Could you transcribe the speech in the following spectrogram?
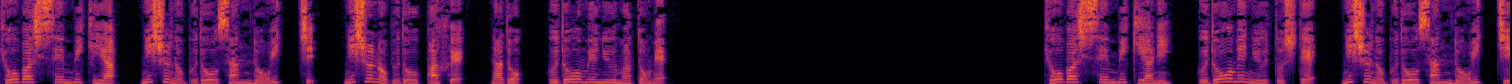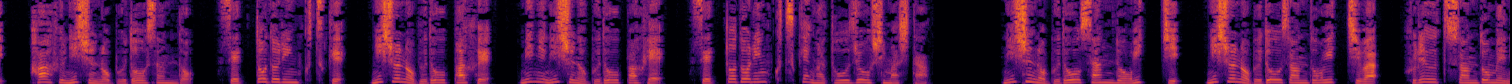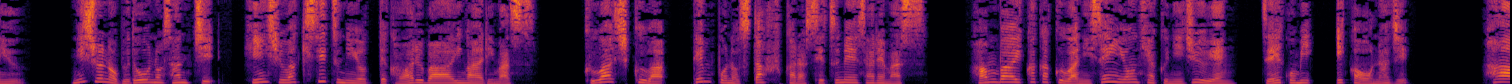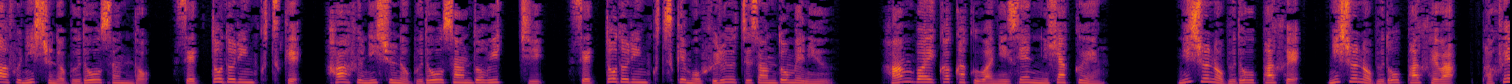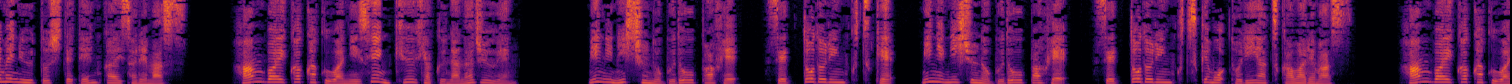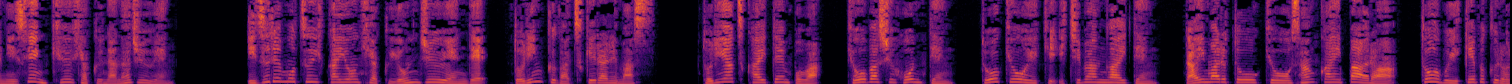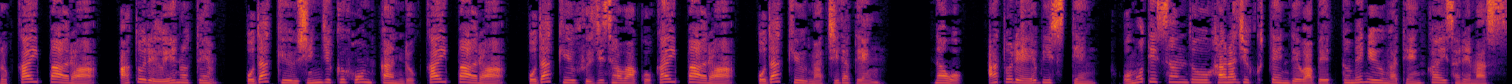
京橋千匹や2種のぶどうサンドウィッチ、2種のぶどうパフェなど、ぶどうメニューまとめ。京橋千匹屋に、ぶどうメニューとして、2種のぶどうサンドウィッチ、ハーフ2種のぶどうサンド、セットドリンク付け、2種のぶどうパフェ、ミニ2種のぶどうパフェ、セットドリンク付けが登場しました。2種のぶどうサンドウィッチ、2種のぶどうサンドウィッチは、フルーツサンドメニュー。2種のぶどうの産地、品種は季節によって変わる場合があります。詳しくは、店舗のスタッフから説明されます。販売価格は2420円、税込み、以下同じ。ハーフ2種のぶどうサンド、セットドリンク付け、ハーフ2種のぶどうサンドウィッチ、セットドリンク付けもフルーツサンドメニュー。販売価格は2200円。2種のぶどうパフェ、2種のぶどうパフェは、パフェメニューとして展開されます。販売価格は2970円。ミニ2種のぶどうパフェ、セットドリンク付け、ミニ2種のぶどうパフェ、セットドリンク付けも取り扱われます。販売価格は2970円。いずれも追加440円でドリンクが付けられます。取扱店舗は、京橋本店、東京駅一番街店、大丸東京3階パーラー、東武池袋6階パーラー、アトレ上野店、小田急新宿本館6階パーラー、小田急藤沢5階パーラー、小田急町田店。なお、アトレ恵比寿店、表参道原宿店では別途メニューが展開されます。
